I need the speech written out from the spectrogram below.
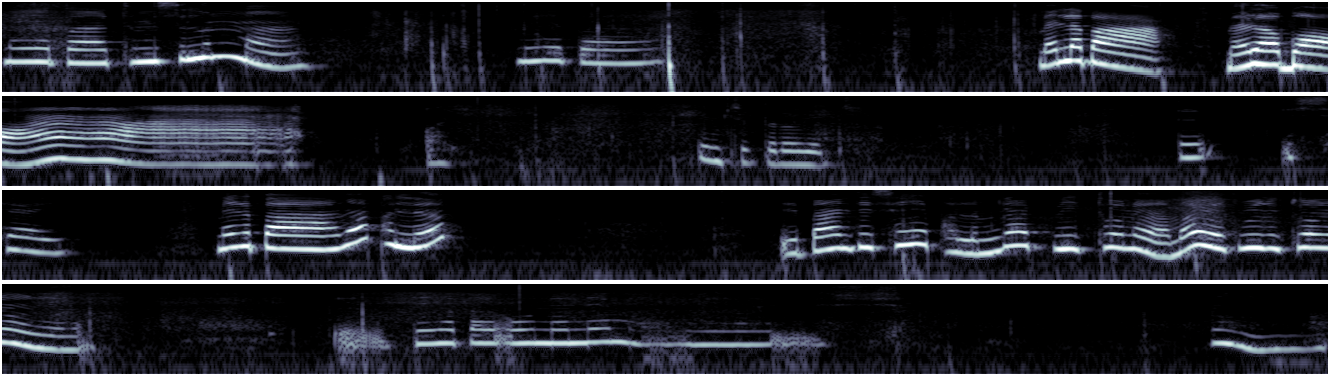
Merhaba, tanışalım mı? Merhaba. Merhaba. Merhaba. Ay. Benim çocuklar öyledir. Ee, şey. Merhaba, ne yapalım? Ee, bence şey yapalım, gel birlikte oynayalım. Evet, birlikte oynayalım. Ee, beraber oynayalım. Ay.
